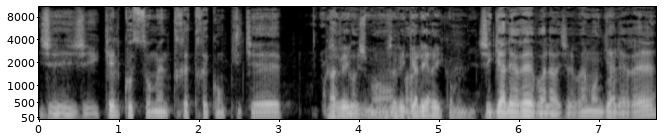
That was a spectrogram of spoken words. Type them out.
j'ai j'ai eu quelques semaines très très compliquées, Vous pas avez, de logement. vous avez pas- galéré, comme on dit. J'ai galéré, voilà, j'ai vraiment galéré.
